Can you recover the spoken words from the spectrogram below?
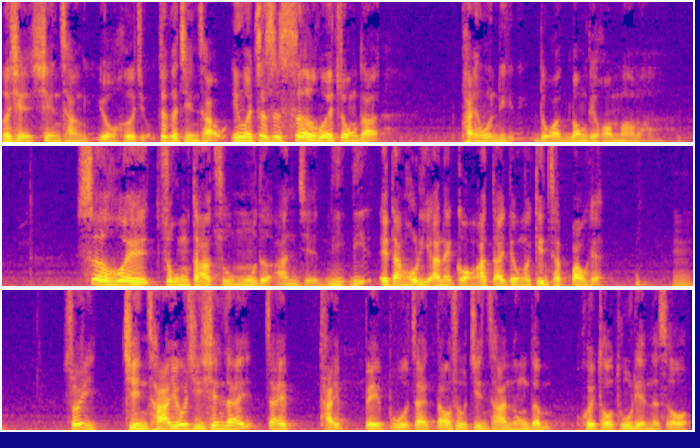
而且现场有喝酒，这个警察，因为这是社会重大，拍文你都要弄给黄妈妈，社会重大瞩目的案件，你你一旦和你安尼讲啊，台中的警察包起来，嗯，所以警察尤其现在在台北部，在到处警察弄得灰头土脸的时候，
